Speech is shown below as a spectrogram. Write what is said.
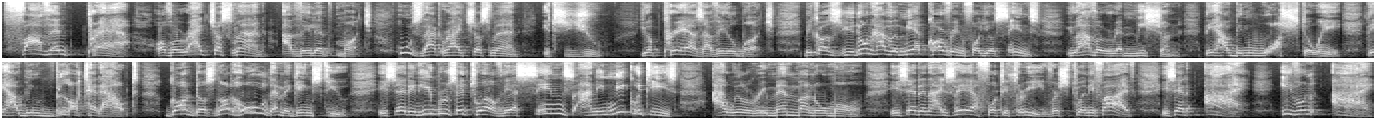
fervent prayer of a righteous man availeth much. Who's that righteous man? It's you. Your prayers avail much because you don't have a mere covering for your sins. You have a remission. They have been washed away. They have been blotted out. God does not hold them against you. He said in Hebrews 8:12, their sins and iniquities I will remember no more. He said in Isaiah 43 verse 25, he said, I, even I,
